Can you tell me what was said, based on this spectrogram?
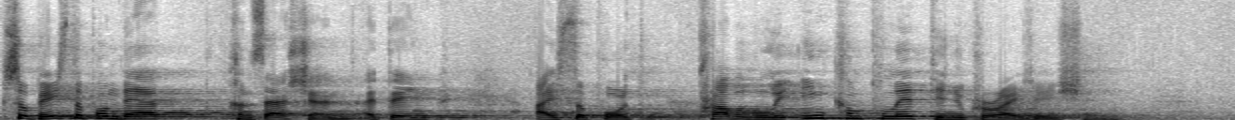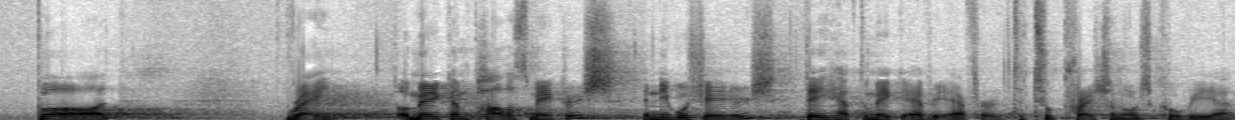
So based upon that concession, I think I support probably incomplete denuclearization. But, right, American policymakers and negotiators, they have to make every effort to pressure North Korea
